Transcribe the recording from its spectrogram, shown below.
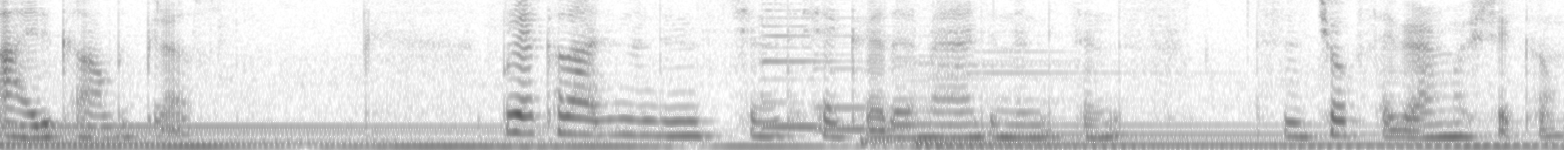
ayrı kaldık biraz. Buraya kadar dinlediğiniz için teşekkür ederim eğer dinlediyseniz. Sizi çok seviyorum. Hoşçakalın.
